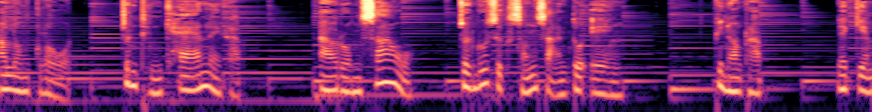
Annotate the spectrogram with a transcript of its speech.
อารมณ์โกรธจนถึงแค้นเลยครับ อารมณ์เศร้า จนรู้สึกสงสารตัวเอง พี่น้องครับ ในเกม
